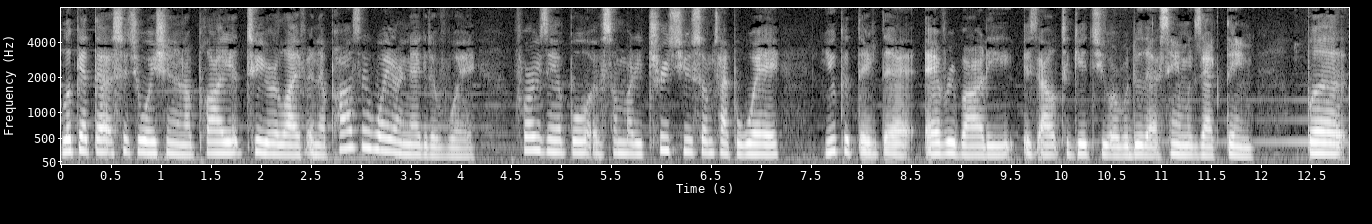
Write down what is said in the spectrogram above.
look at that situation and apply it to your life in a positive way or negative way. For example, if somebody treats you some type of way, you could think that everybody is out to get you or will do that same exact thing. But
